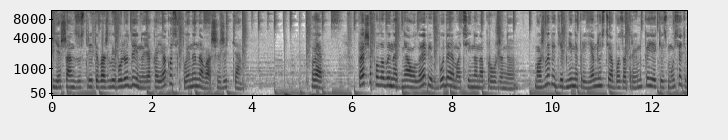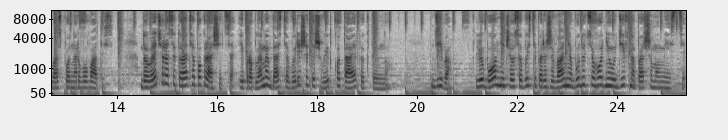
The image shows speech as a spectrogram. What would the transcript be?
Є шанс зустріти важливу людину, яка якось вплине на ваше життя. Лев. Перша половина дня у левів буде емоційно напруженою. Можливі дрібні неприємності або затримки, які змусять вас понервуватись. До вечора ситуація покращиться і проблеми вдасться вирішити швидко та ефективно. Діва. Любовні чи особисті переживання будуть сьогодні у дів на першому місці.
